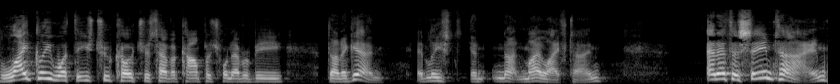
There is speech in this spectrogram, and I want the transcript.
likely what these two coaches have accomplished will never be done again, at least in, not in my lifetime. And at the same time,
